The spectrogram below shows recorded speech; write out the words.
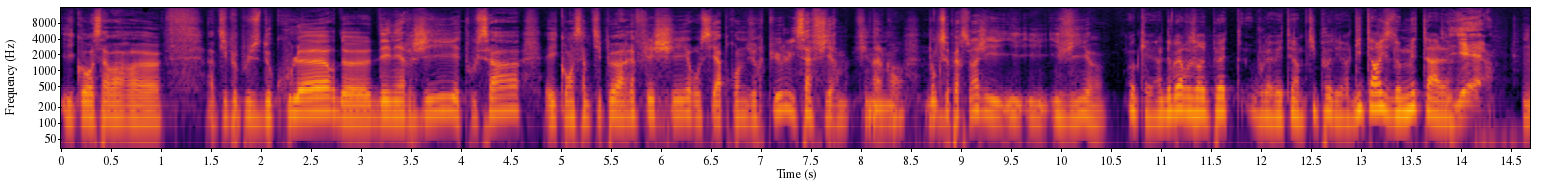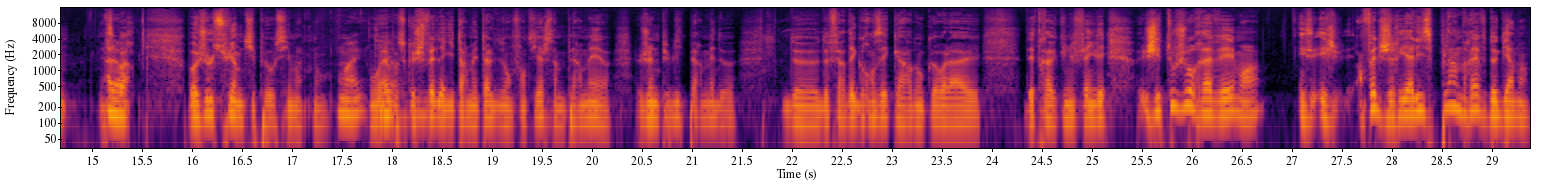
il commence à avoir un petit peu plus de couleurs, d'énergie et tout ça. Et il commence un petit peu à réfléchir, aussi à prendre du recul. Il s'affirme finalement. Donc ce personnage, il, vit. Euh. Ok, Aldebert, vous auriez pu être, vous l'avez été un petit peu d'ailleurs, guitariste de métal. Yeah mm, Alors, bah, je le suis un petit peu aussi maintenant. Ouais, ouais parce que je fais de la guitare métal d'enfantillage, ça me permet, euh, le jeune public permet de, de, faire des grands écarts. Donc euh, voilà, d'être avec une flying V. J'ai toujours rêvé, moi, et, en fait, je réalise plein de rêves de gamin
